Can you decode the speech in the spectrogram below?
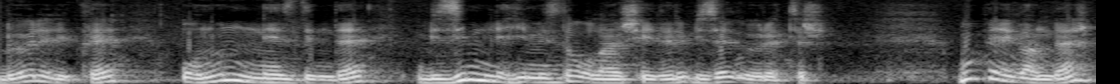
Böylelikle onun nezdinde bizim lehimizde olan şeyleri bize öğretir. Bu peygamber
